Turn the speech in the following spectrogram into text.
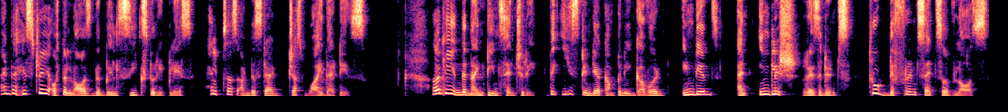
And the history of the laws the bill seeks to replace helps us understand just why that is. Early in the 19th century, the East India Company governed Indians and English residents through different sets of laws.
